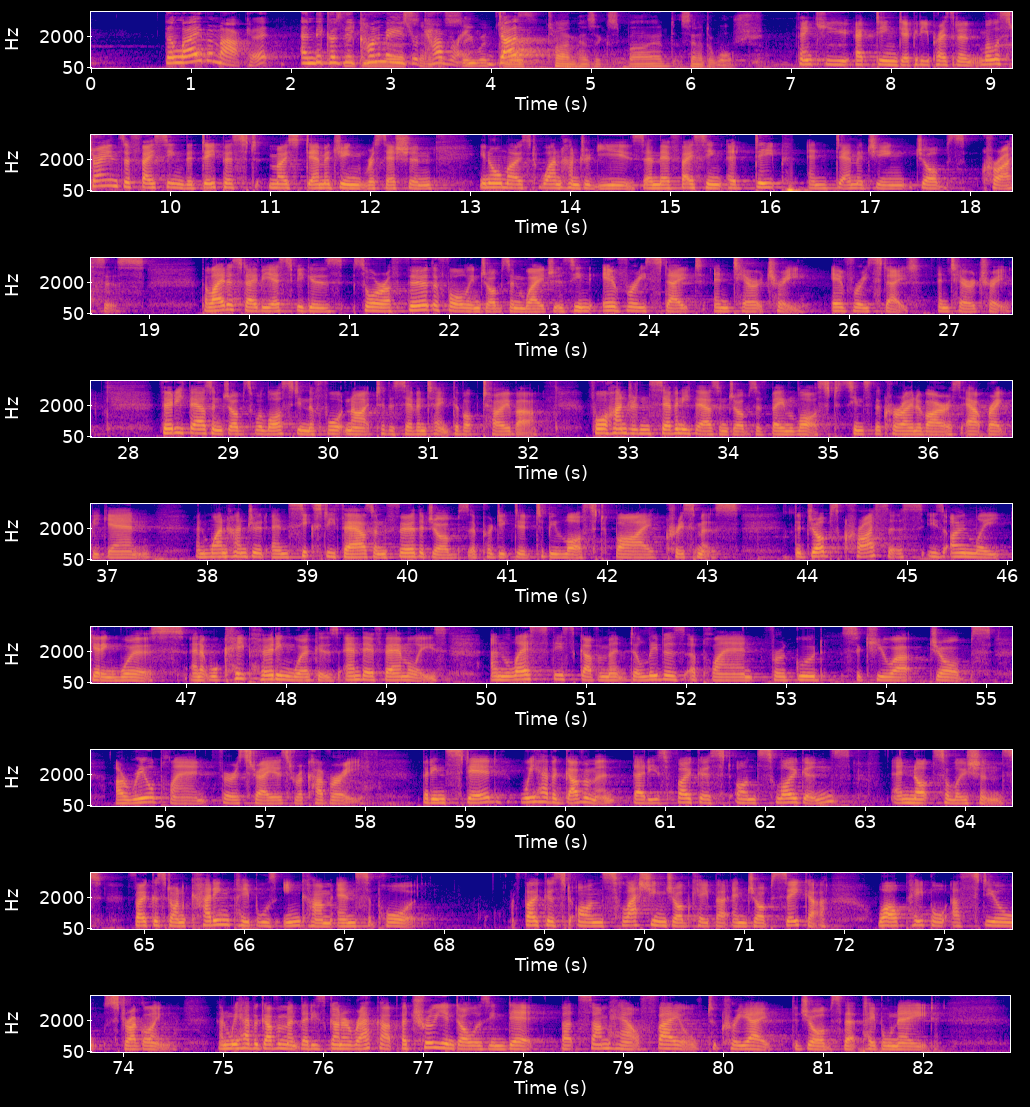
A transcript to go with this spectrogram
the labour market, and because the economy you, uh, is Senator recovering, Siewert. does— Your time has expired. Senator Walsh. Thank you, Acting Deputy President. Well, Australians are facing the deepest, most damaging recession in almost 100 years, and they're facing a deep and damaging jobs crisis. The latest ABS figures saw a further fall in jobs and wages in every state and territory, every state and territory. 30,000 jobs were lost in the fortnight to the 17th of October. 470,000 jobs have been lost since the coronavirus outbreak began, and 160,000 further jobs are predicted to be lost by Christmas. The jobs crisis is only getting worse, and it will keep hurting workers and their families unless this government delivers a plan for good, secure jobs, a real plan for Australia's recovery. But instead, we have a government that is focused on slogans and not solutions, focused on cutting people's income and support, focused on slashing JobKeeper and JobSeeker while people are still struggling. And we have a government that is going to rack up a trillion dollars in debt but somehow fail to create the jobs that people need.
